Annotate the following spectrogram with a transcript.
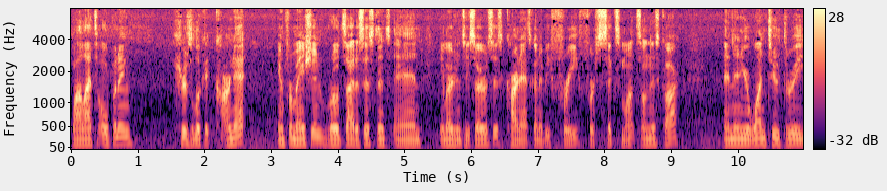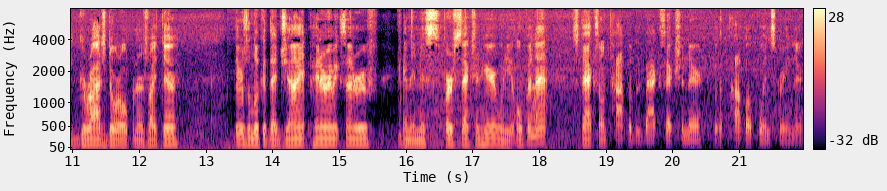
While that's opening, here's a look at CarNet information, roadside assistance, and emergency services. CarNet's going to be free for six months on this car and then your one, two, three garage door openers right there. There's a look at that giant panoramic sunroof. And then this first section here, when you open that, stacks on top of the back section there with a pop-up windscreen there.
